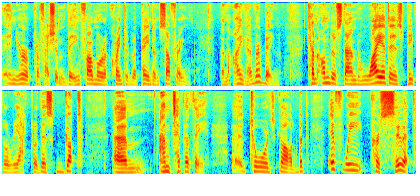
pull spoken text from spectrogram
in your profession, being far more acquainted with pain and suffering than I've ever been, can understand why it is people react with this gut um, antipathy uh, towards God. But if we pursue it,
